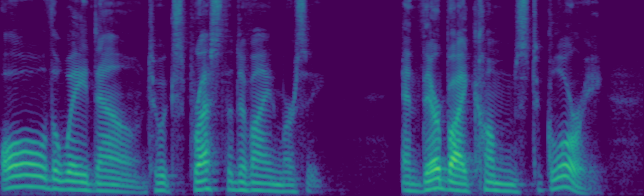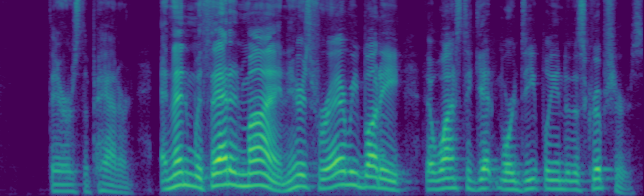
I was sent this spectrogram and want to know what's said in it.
all the way down to express the divine mercy and thereby comes to glory. There's the pattern. And then, with that in mind, here's for everybody that wants to get more deeply into the scriptures.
